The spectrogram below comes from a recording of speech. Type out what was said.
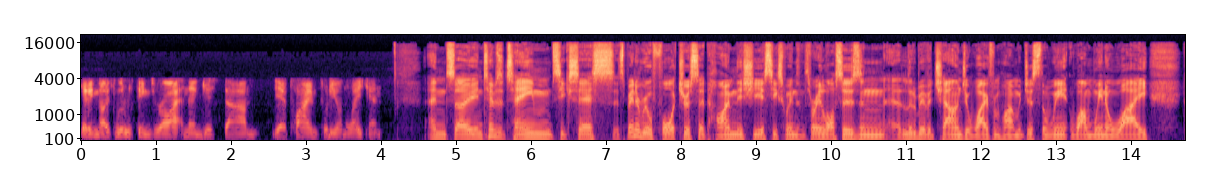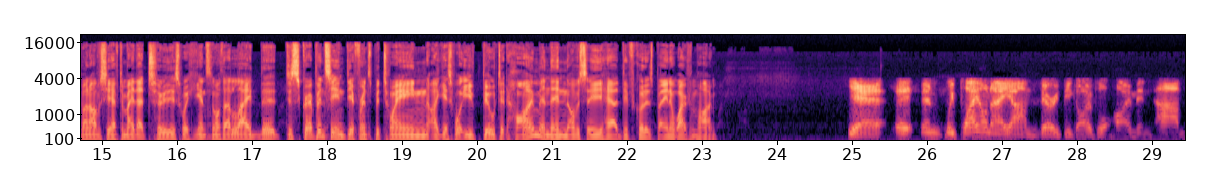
getting those little things right, and then just um, yeah, playing footy on the weekend. And so, in terms of team success, it's been a real fortress at home this year six wins and three losses, and a little bit of a challenge away from home with just the win, one win away. Going to obviously have to make that two this week against North Adelaide. The discrepancy and difference between, I guess, what you've built at home and then obviously how difficult it's been away from home. Yeah, it, and we play on a um, very big oval at home, and um,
